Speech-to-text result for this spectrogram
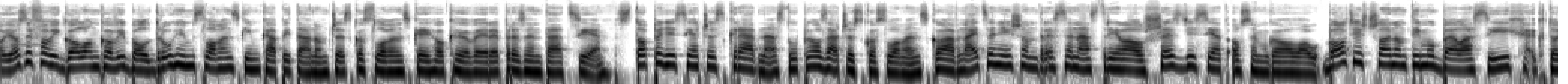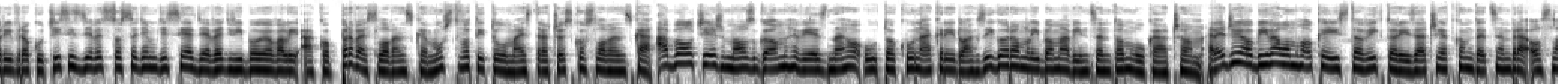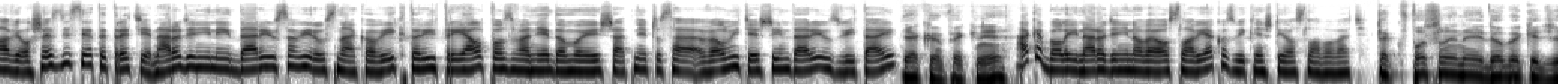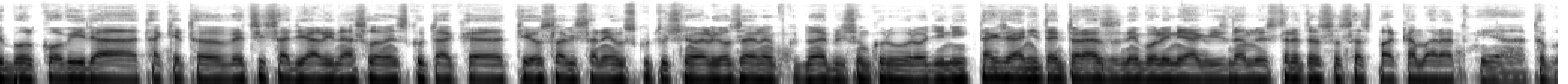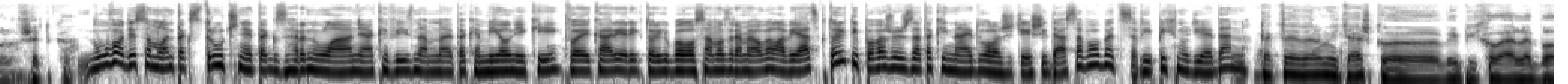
Po Jozefovi Golonkovi bol druhým slovenským kapitánom Československej hokejovej reprezentácie. 156 krát nastúpil za Československo a v najcenejšom drese nastrieľal 68 gólov. Bol tiež členom týmu Belasích, ktorí v roku 1979 vybojovali ako prvé slovenské mužstvo titul majstra Československa a bol tiež mozgom hviezdneho útoku na krídlach s Igorom Libom a Vincentom Lukáčom. Reč je o bývalom hokejistovi, ktorý začiatkom decembra oslávil 63. narodeniny Dariusovi Rusnákovi, ktorý pri prijal pozvanie do mojej šatne, čo sa veľmi teším. Darius, vítaj. Ďakujem pekne. Aké boli narodeninové oslavy? Ako zvykneš ty oslavovať? Tak v poslednej dobe, keďže bol COVID a takéto veci sa diali na Slovensku, tak uh, tie oslavy sa neuskutočňovali ozaj len v najbližšom kruhu rodiny. Takže ani tento raz neboli nejak významné. Stretol som sa s pár kamarátmi a to bolo všetko. V úvode som len tak stručne tak zhrnula nejaké významné také milníky tvojej kariéry, ktorých bolo samozrejme oveľa viac. Ktorý ty považuješ za taký najdôležitejší? Dá sa vôbec vypichnúť jeden? Tak to je veľmi ťažko vypichovať, lebo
